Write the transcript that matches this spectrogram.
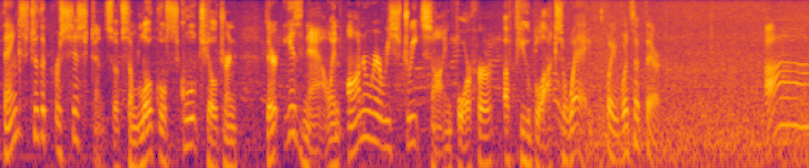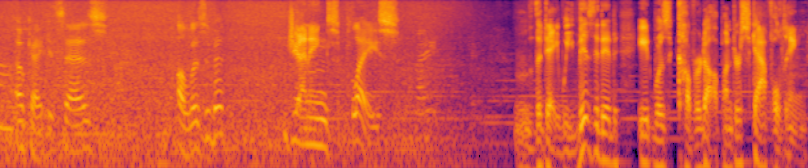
thanks to the persistence of some local school children, there is now an honorary street sign for her a few blocks away. Wait, what's up there? Ah, okay. It says Elizabeth Jennings Place. The day we visited, it was covered up under scaffolding.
